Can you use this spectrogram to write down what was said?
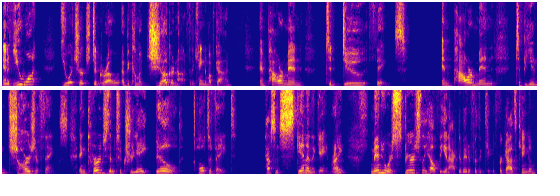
And if you want your church to grow and become a juggernaut for the kingdom of God, empower men to do things empower men to be in charge of things, encourage them to create, build, cultivate, have some skin in the game, right? Men who are spiritually healthy and activated for the for God's kingdom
